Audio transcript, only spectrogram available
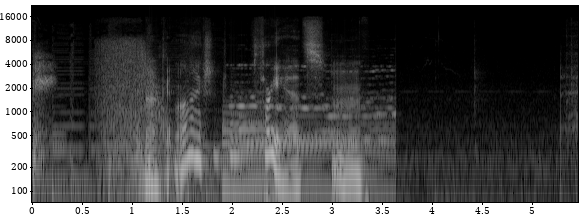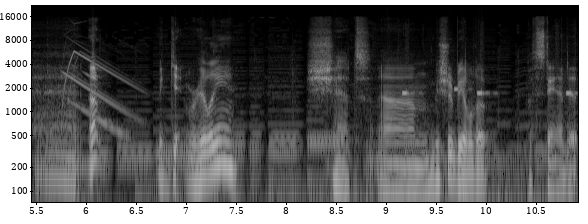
Okay. Well, actually, three hits. Hmm. Uh, oh, get really? Shit. Um, we should be able to withstand it.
